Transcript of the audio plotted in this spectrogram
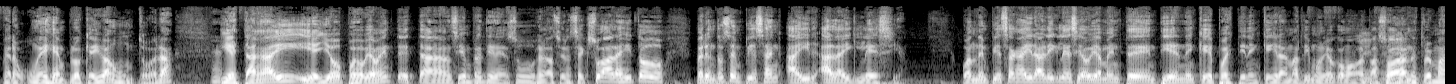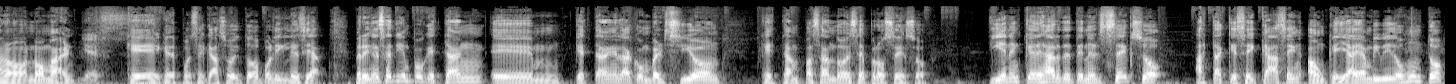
pero un ejemplo que iban juntos, ¿verdad? Y están ahí y ellos, pues obviamente, están, siempre tienen sus relaciones sexuales y todo, pero entonces empiezan a ir a la iglesia. Cuando empiezan a ir a la iglesia, obviamente entienden que pues tienen que ir al matrimonio, como pasó a nuestro hermano Nomar Yes. que, que después se casó y todo por la iglesia. Pero en ese tiempo que están, eh, que están en la conversión, que están pasando ese proceso, tienen que dejar de tener sexo hasta que se casen, aunque ya hayan vivido juntos,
